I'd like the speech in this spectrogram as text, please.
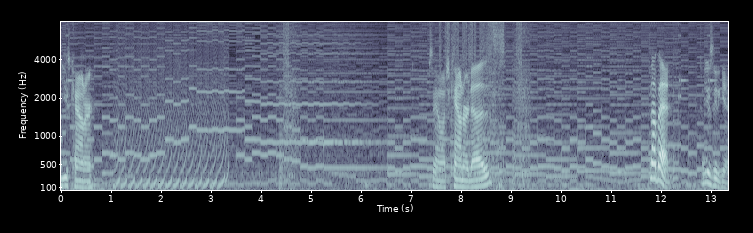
Use counter. See how much counter does. Not bad. Use it again.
